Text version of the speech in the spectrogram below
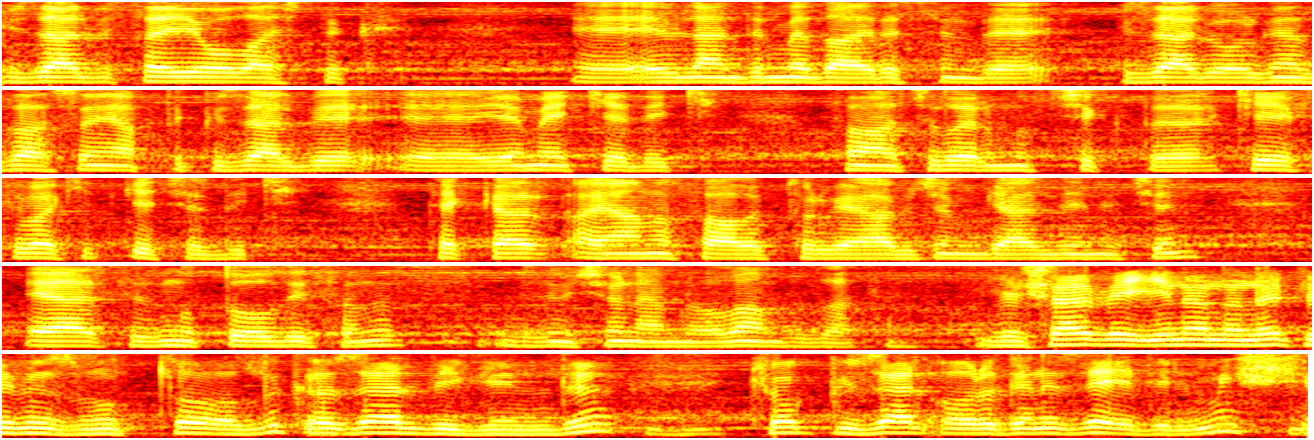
güzel bir sayıya ulaştık. E, Evlendirme dairesinde güzel bir organizasyon yaptık, güzel bir yemek yedik. Sanatçılarımız çıktı, keyifli vakit geçirdik. Tekrar ayağına sağlık Turgay abicim geldiğin için. Eğer siz mutlu olduysanız bizim için önemli olan bu zaten. Yaşar Bey inanın hepimiz mutlu olduk. Özel bir gündü. Çok güzel organize edilmiş, e,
